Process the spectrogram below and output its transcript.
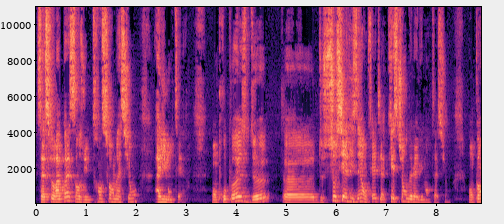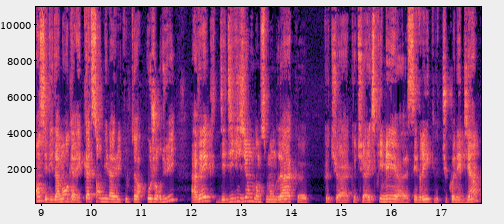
ça se fera pas sans une transformation alimentaire. On propose de euh, de socialiser en fait la question de l'alimentation. On pense évidemment qu'avec 400 000 agriculteurs aujourd'hui, avec des divisions dans ce monde-là que que tu as que tu as exprimé, euh, Cédric, que tu connais bien.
